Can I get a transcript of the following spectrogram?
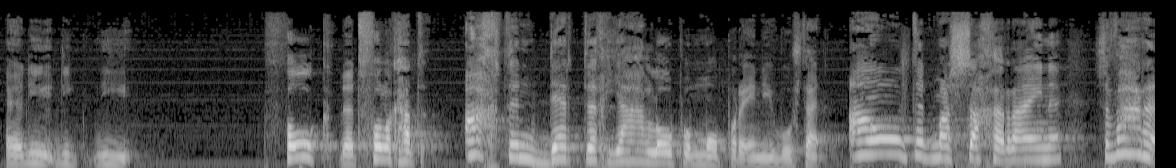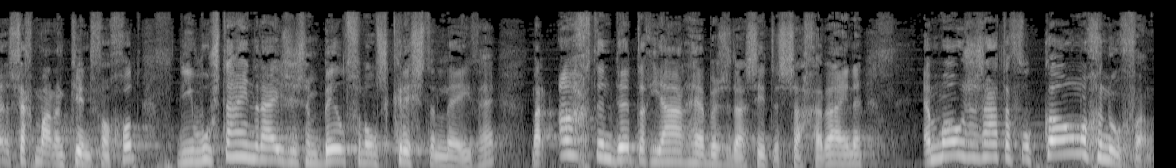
eh, die, die, die volk, het volk had 38 jaar lopen mopperen in die woestijn. Altijd maar zaggerijnen. Ze waren zeg maar een kind van God. Die woestijnreis is een beeld van ons christenleven. Hè? Maar 38 jaar hebben ze daar zitten zaggerijnen. En Mozes had er volkomen genoeg van.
